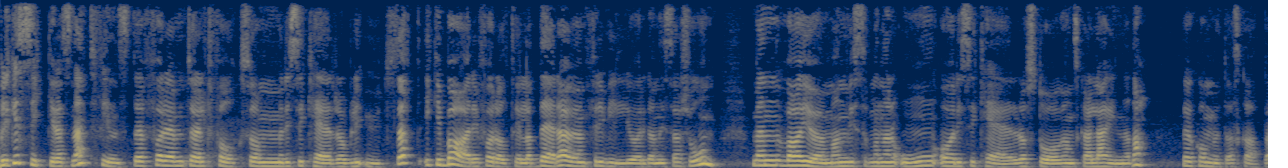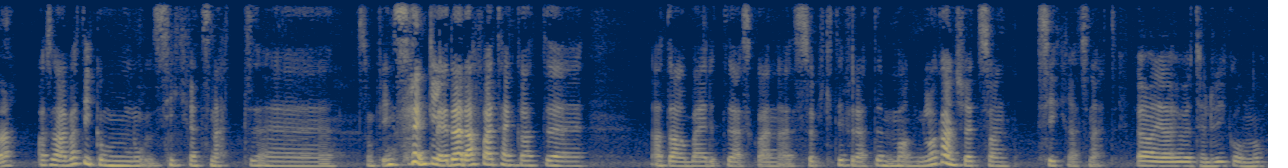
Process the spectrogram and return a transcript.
Hvilke sikkerhetsnett finnes det for eventuelt folk som risikerer å bli utstøtt? Ikke bare i forhold til at dere er jo en frivillig organisasjon, men hva gjør man hvis man er ung og risikerer å stå ganske aleine ved å komme ut av skapet? Altså, jeg vet ikke om noe sikkerhetsnett eh, som finnes, egentlig. Det er derfor jeg tenker at, eh, at arbeidet til SKN er så viktig, for det mangler kanskje et sånn sikkerhetsnett. Ja, jeg vet heller ikke om noe.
